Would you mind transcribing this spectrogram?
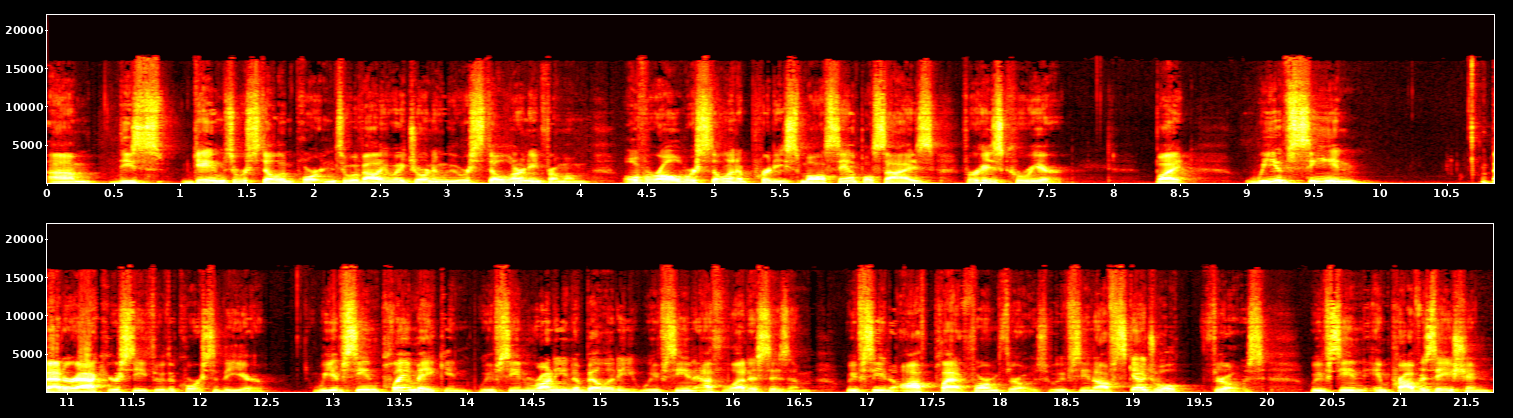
um, these games were still important to evaluate jordan we were still learning from him overall we're still in a pretty small sample size for his career but we have seen better accuracy through the course of the year we have seen playmaking. We've seen running ability. We've seen athleticism. We've seen off platform throws. We've seen off schedule throws. We've seen improvisation,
